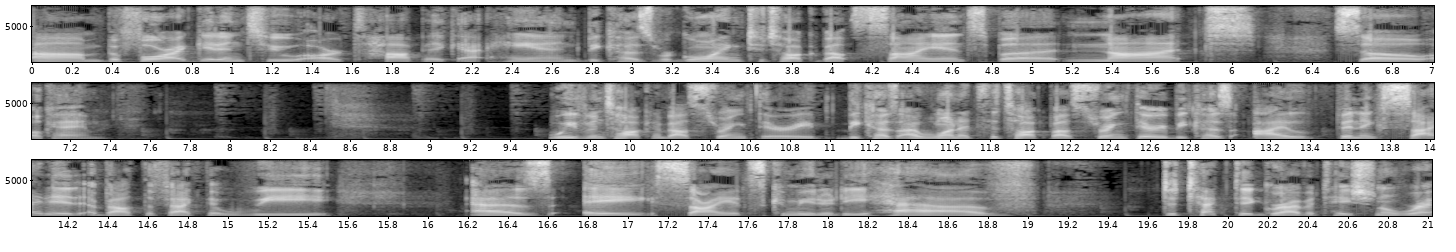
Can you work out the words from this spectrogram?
um, before I get into our topic at hand, because we're going to talk about science, but not so. Okay. We've been talking about string theory because I wanted to talk about string theory because I've been excited about the fact that we, as a science community, have detected gravitational ra-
